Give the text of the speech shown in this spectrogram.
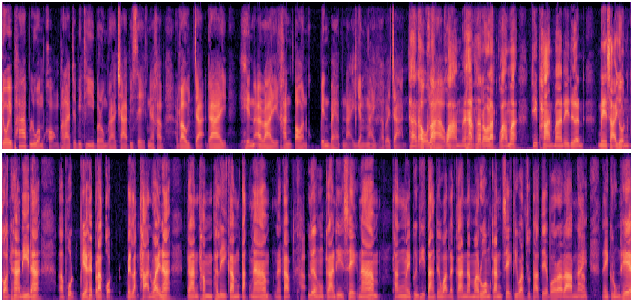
โดยภาพรวมของพระราชพิธีบรมราชาพิเศษกเนี่ยครับเราจะได้เห็นอะไรขั้นตอนเป็นแบบไหนยังไงครับอาจารย์ ถ้าเรารัดๆความนะคฮะรับผมถ้าเรารัดความว่าที่ผ่านมาในเดือนเมษายนก่อนหน้านี้นะฮะเอ่อพูดเพียงให้ปรากฏเป็นหลักฐานไว้นะฮะการทำพลีกรรมตักน้ำนะครับครับเรื่องของการที่เสกน้ำ ทั้งในพื้นที่ต่างจังหวัดและการนำมารวมกันเสกที่วัดสุทัศน์เทพวรารามในครับในกรุงเทพ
